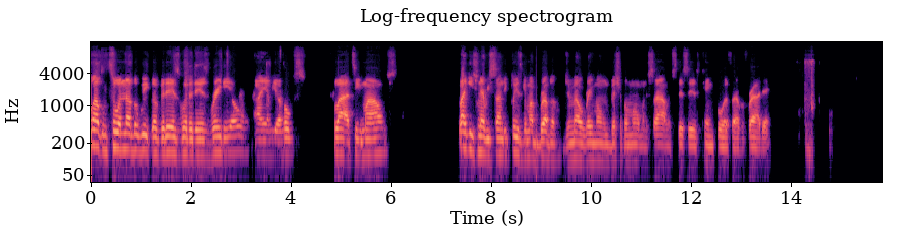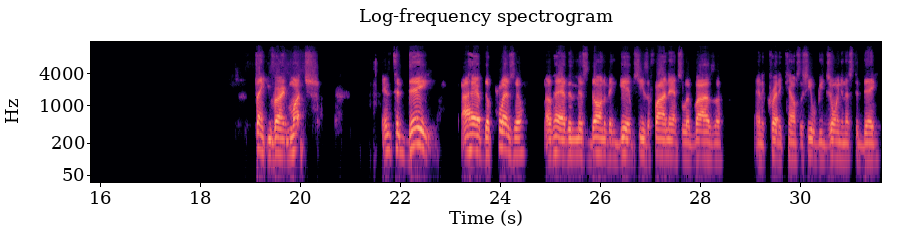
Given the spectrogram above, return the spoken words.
Welcome to another week of It Is What It Is Radio. I am your host, Fly T Miles. Like each and every Sunday, please give my brother Jamel Raymond Bishop a moment of silence. This is King Porter Forever Friday. Thank you very much. And today, I have the pleasure of having Miss Donovan Gibbs. She's a financial advisor and a credit counselor. She will be joining us today.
